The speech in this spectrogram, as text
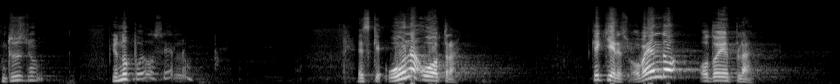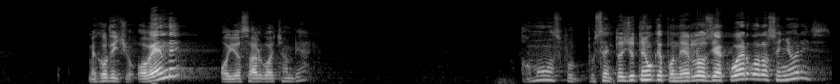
Entonces, yo, no puedo hacerlo. Es que una u otra. ¿Qué quieres? ¿O vendo o doy el plan? Mejor dicho, o vende o yo salgo a chambear. ¿Cómo? Pues entonces yo tengo que ponerlos de acuerdo a los señores.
